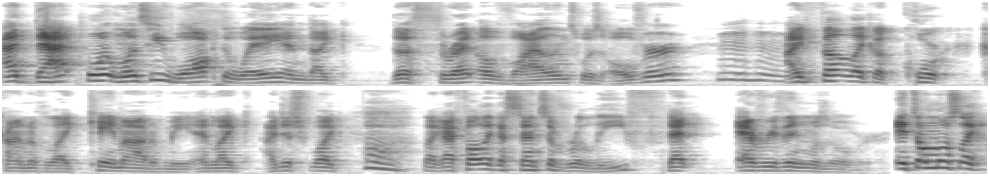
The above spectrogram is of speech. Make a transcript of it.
at that point, once he walked away and like the threat of violence was over, Mm-hmm. I felt like a cork kind of like came out of me, and like I just like like I felt like a sense of relief that everything was over. It's almost like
